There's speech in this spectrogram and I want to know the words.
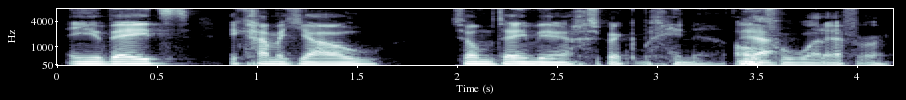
En je weet, ik ga met jou zo meteen weer een gesprek beginnen over whatever.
